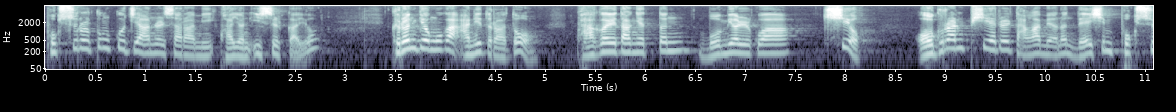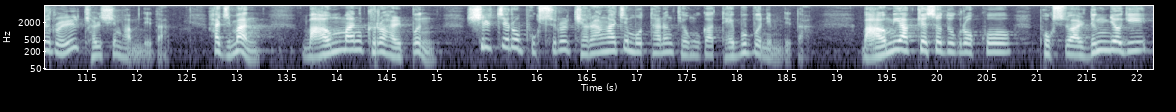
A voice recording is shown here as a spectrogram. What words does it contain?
복수를 꿈꾸지 않을 사람이 과연 있을까요? 그런 경우가 아니더라도 과거에 당했던 모멸과 치욕, 억울한 피해를 당하면은 내심 복수를 결심합니다. 하지만 마음만 그러할 뿐 실제로 복수를 결항하지 못하는 경우가 대부분입니다. 마음이 약해서도 그렇고 복수할 능력이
